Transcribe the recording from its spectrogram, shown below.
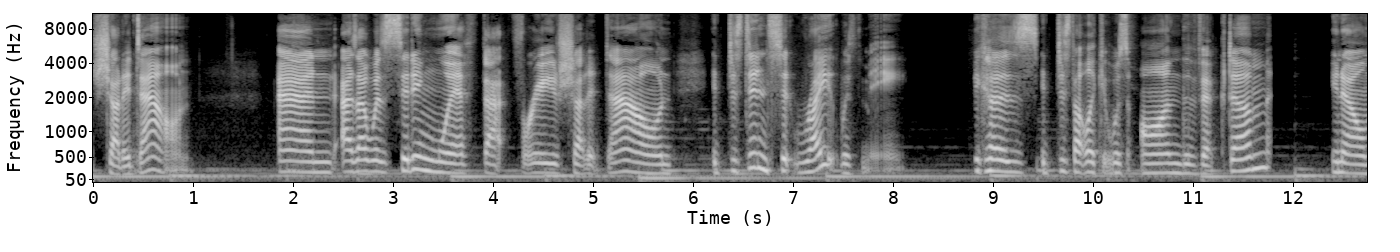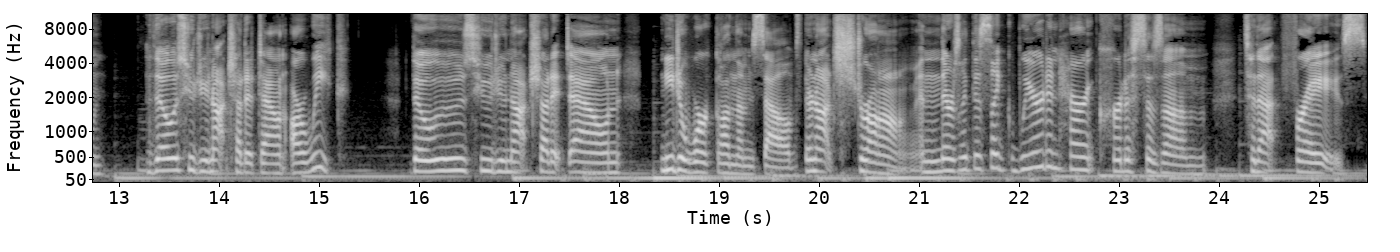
shut it down? And as I was sitting with that phrase, shut it down, it just didn't sit right with me because it just felt like it was on the victim. You know, those who do not shut it down are weak. Those who do not shut it down need to work on themselves. They're not strong. And there's like this like weird inherent criticism to that phrase.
